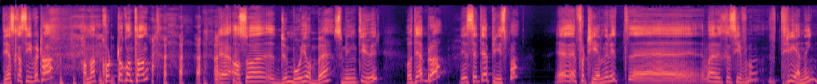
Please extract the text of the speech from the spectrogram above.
Det skal Sivert ha. Han er kort og kontant. Eh, altså, Du må jobbe som intervjuer, og det er bra. Det setter jeg pris på. Jeg fortjener litt eh, Hva er det jeg skal si for noe? Trening.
